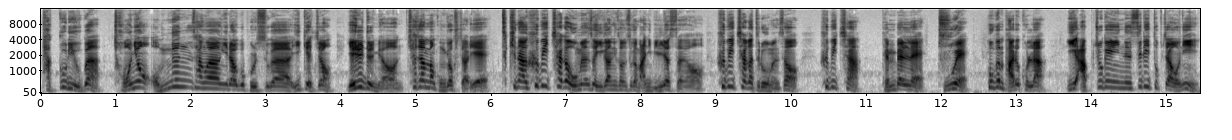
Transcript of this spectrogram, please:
바꿀 이유가 전혀 없는 상황이라고 볼 수가 있겠죠. 예를 들면 최전방 공격수 자리에 특히나 흡이차가 오면서 이강인 선수가 많이 밀렸어요. 흡이차가 들어오면서 흡이차, 덴벨레, 두에 혹은 바르콜라 이 앞쪽에 있는 3톱 자원이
